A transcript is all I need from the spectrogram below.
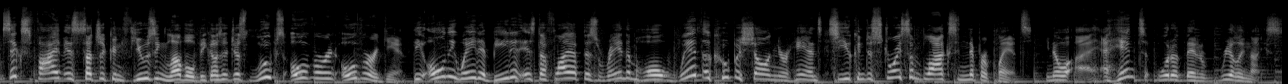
6-5 is such a confusing level because it just loops over and over again. The only way to beat it is to fly up this random hole with a Koopa shell in your hands so you can destroy some blocks and nipper plants. You know, a, hint would have been really nice.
